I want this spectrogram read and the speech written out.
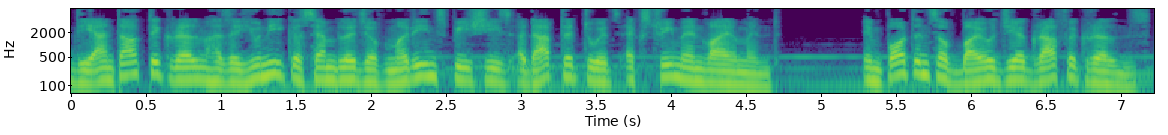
The Antarctic realm has a unique assemblage of marine species adapted to its extreme environment. Importance of biogeographic realms.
